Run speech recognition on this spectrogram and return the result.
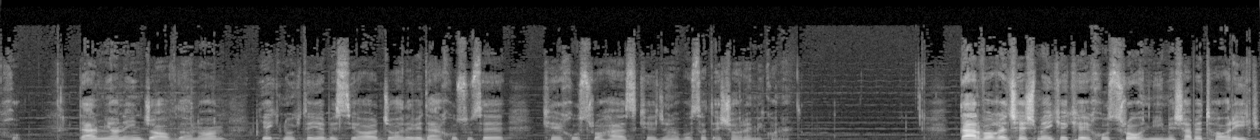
خب در میان این جاودانان یک نکته بسیار جالبی در خصوص کیخسرو هست که جناب استاد اشاره می کنند. در واقع چشمه که کیخسرو نیمه شب تاریک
